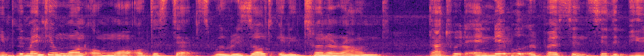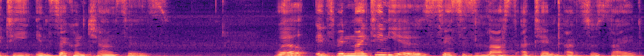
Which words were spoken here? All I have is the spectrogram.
implementing one or more of the steps will result in a turnaround that would enable a person to see the beauty in second chances. Well, it's been 19 years since his last attempt at suicide,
